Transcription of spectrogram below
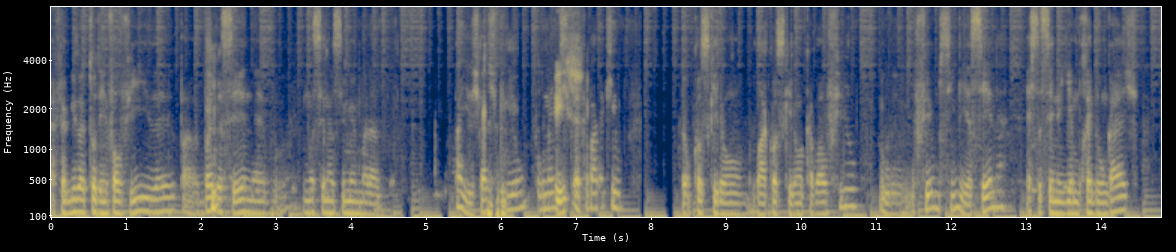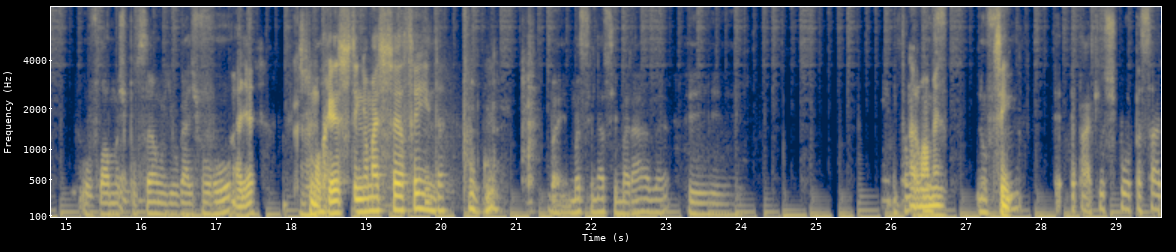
A família toda envolvida, pá, da cena, uma cena assim mesmo marada. Ah, e os gajos queriam pelo menos acabar aquilo. Então conseguiram, lá conseguiram acabar o filme, o, o filme, sim, e a cena. Esta cena ia morrer de um gajo. Houve lá uma expulsão e o gajo voou. Olha, se morresse tinha mais sucesso ainda. Fogo. Bem, uma cena assim marada e. Então, Normalmente. No, no Sim. fim, é- epá, aquilo chegou a passar.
